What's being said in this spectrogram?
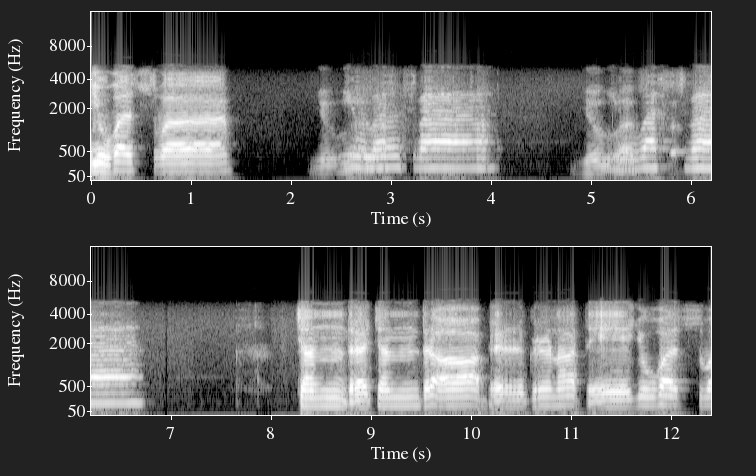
युवस्व युवस्व। युवस्व। चन्द्रचन्द्राभिर्गृणते युवस्व।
